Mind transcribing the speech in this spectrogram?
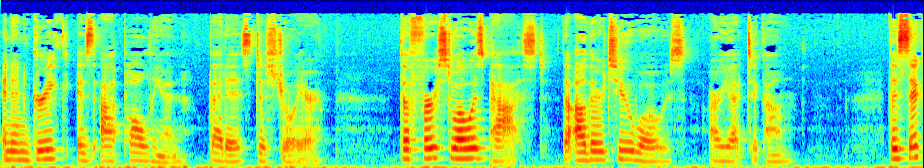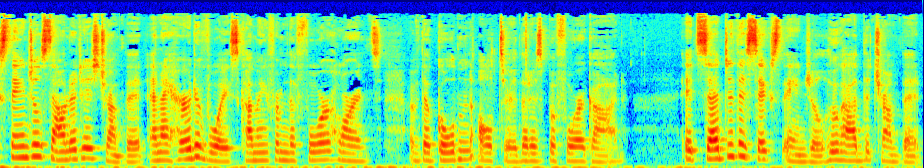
and in Greek is Apollyon, that is, destroyer. The first woe is past, the other two woes are yet to come. The sixth angel sounded his trumpet, and I heard a voice coming from the four horns of the golden altar that is before God. It said to the sixth angel who had the trumpet,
